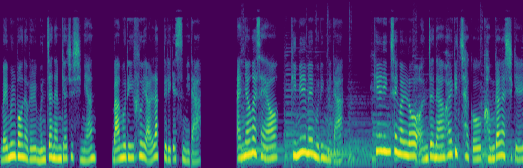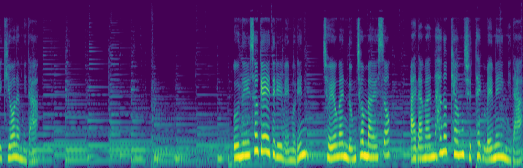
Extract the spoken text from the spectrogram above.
매물 번호를 문자 남겨주시면 마무리 후 연락드리겠습니다. 안녕하세요. 비밀 매물입니다. 힐링 생활로 언제나 활기차고 건강하시길 기원합니다. 오늘 소개해드릴 매물은 조용한 농촌마을 속 아담한 한옥형 주택 매매입니다.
